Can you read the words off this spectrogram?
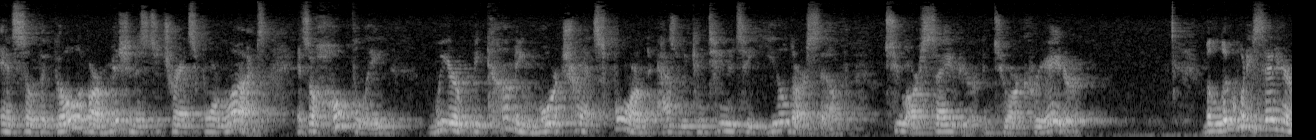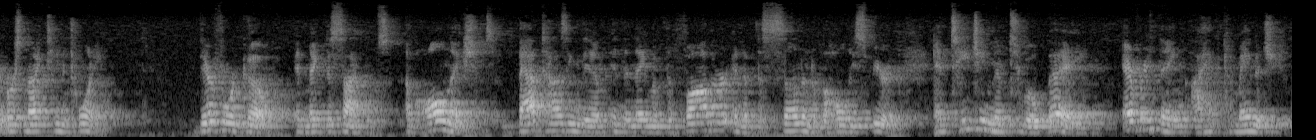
And so the goal of our mission is to transform lives. And so hopefully, we are becoming more transformed as we continue to yield ourselves to our Savior and to our Creator. But look what he said here in verse 19 and 20. Therefore, go and make disciples of all nations, baptizing them in the name of the Father and of the Son and of the Holy Spirit, and teaching them to obey everything I have commanded you.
